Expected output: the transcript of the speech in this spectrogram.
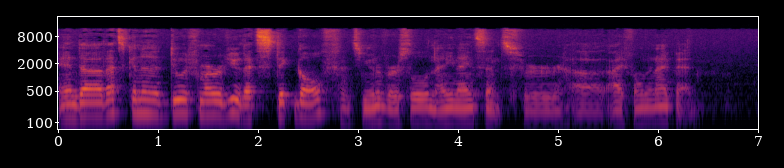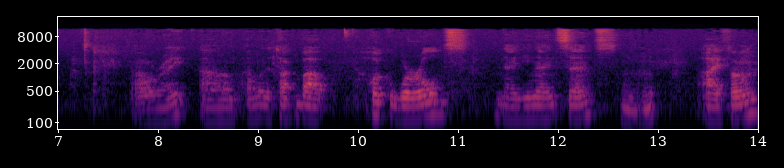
And uh, that's gonna do it for my review. That's Stick Golf. It's universal, ninety nine cents for uh, iPhone and iPad. All right. Um, I'm going to talk about Hook Worlds, 99 cents. Mm-hmm. iPhone.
